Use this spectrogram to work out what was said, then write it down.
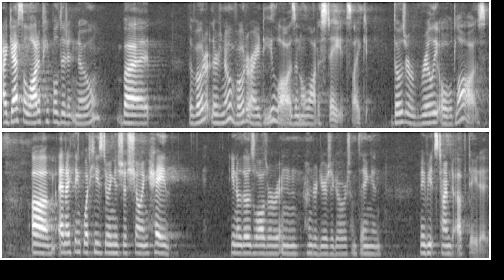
I guess a lot of people didn't know, but the voter there's no voter ID laws in a lot of states. Like those are really old laws, um, and I think what he's doing is just showing, hey, you know, those laws were written 100 years ago or something, and maybe it's time to update it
